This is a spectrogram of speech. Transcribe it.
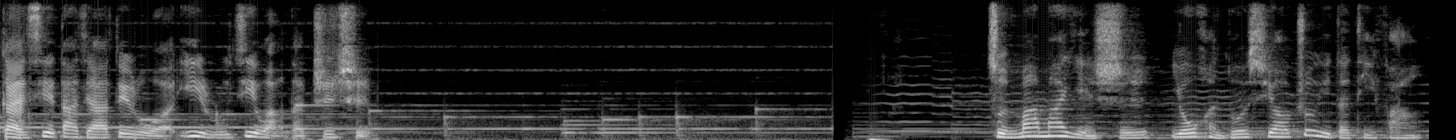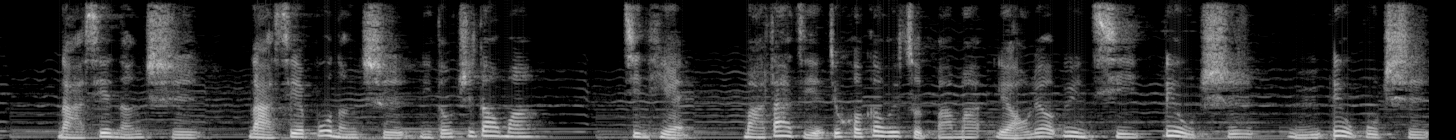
感谢大家对我一如既往的支持。准妈妈饮食有很多需要注意的地方。哪些能吃，哪些不能吃，你都知道吗？今天马大姐就和各位准妈妈聊聊孕期六吃与六不吃。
